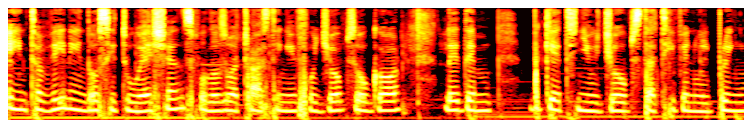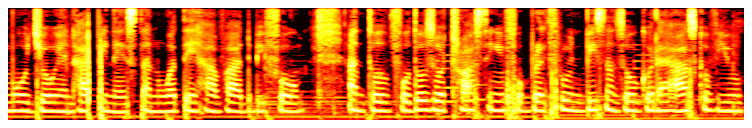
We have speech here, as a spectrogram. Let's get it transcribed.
intervene in those situations for those who are trusting you for jobs, O God. Let them get new jobs that even will bring more joy and happiness than what they have had before. And to, for those who are trusting you for breakthrough in business, oh God, I ask of you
